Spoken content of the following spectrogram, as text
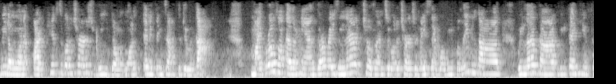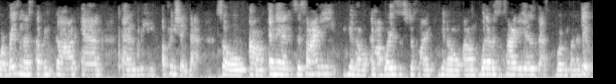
we don't want our kids to go to church. We don't want anything to have to do with God. My girls, on the other hand, they're raising their children to go to church, and they say, well, we believe in God, we love God, we thank you for raising us up in God, and and we appreciate that. So, um, and then society, you know, and my boys is just like, you know, um, whatever society is, that's what we're gonna do.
